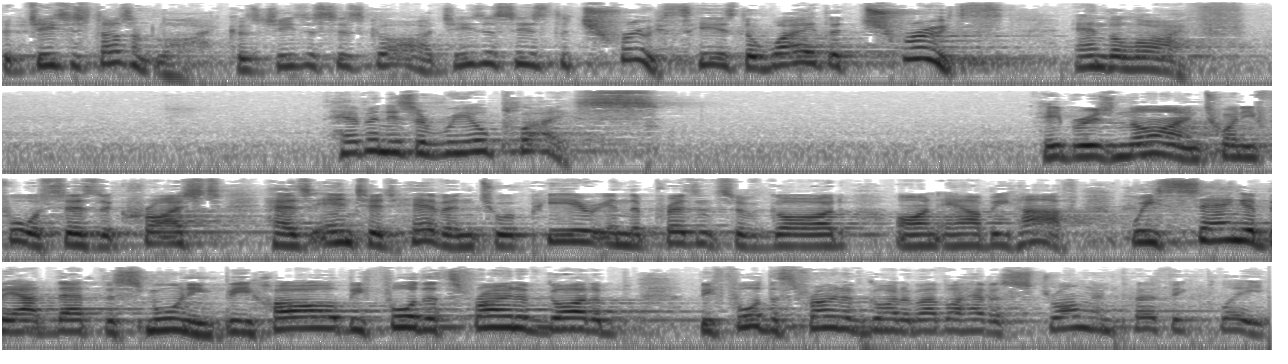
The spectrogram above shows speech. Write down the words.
But Jesus doesn't lie because Jesus is God. Jesus is the truth. He is the way, the truth, and the life. Heaven is a real place. Hebrews 9:24 says that Christ has entered heaven to appear in the presence of God on our behalf. We sang about that this morning. Behold, before the throne of God, before the throne of God above, I have a strong and perfect plea.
